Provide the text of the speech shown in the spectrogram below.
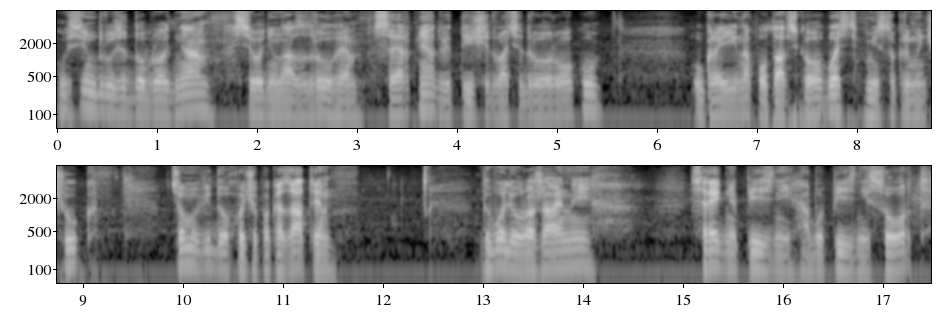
Усім, друзі, доброго дня. Сьогодні у нас 2 серпня 2022 року. Україна, Полтавська область, місто Кременчук. В цьому відео хочу показати доволі урожайний, середньопізній або пізній сорт.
